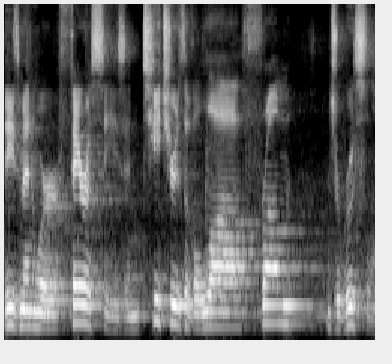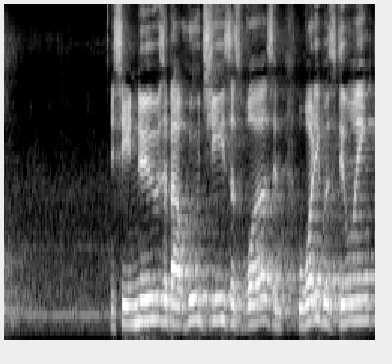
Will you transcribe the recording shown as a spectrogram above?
These men were Pharisees and teachers of the law from Jerusalem. You see, news about who Jesus was and what he was doing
